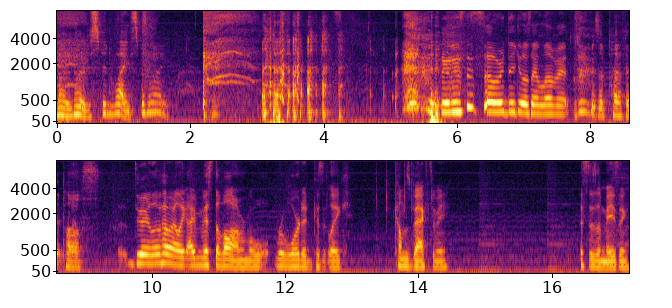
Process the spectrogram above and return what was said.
no, no! Spin away! Spin away! Dude, this is so ridiculous. I love it. It was a perfect pass. Dude, I love how I like I missed the ball and I'm re- rewarded because it like comes back to me. This is amazing.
